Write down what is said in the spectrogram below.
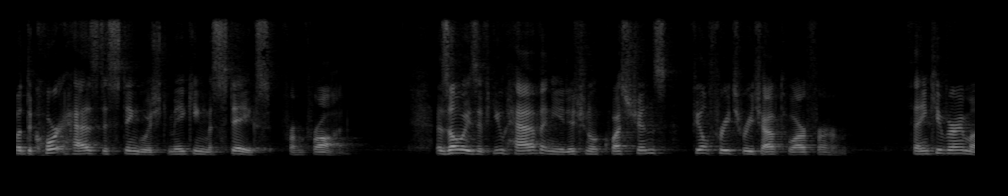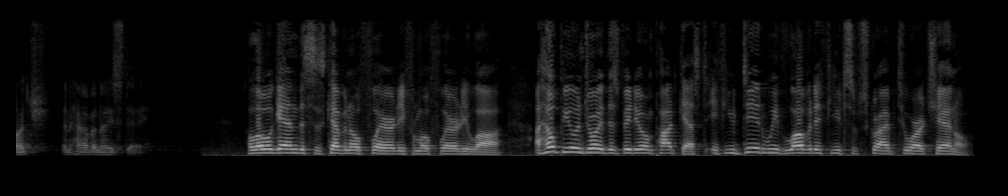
but the court has distinguished making mistakes from fraud. As always, if you have any additional questions, feel free to reach out to our firm. Thank you very much and have a nice day. Hello again, this is Kevin O'Flaherty from O'Flaherty Law. I hope you enjoyed this video and podcast. If you did, we'd love it if you'd subscribe to our channel.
